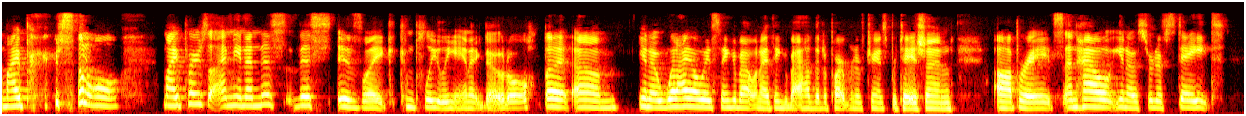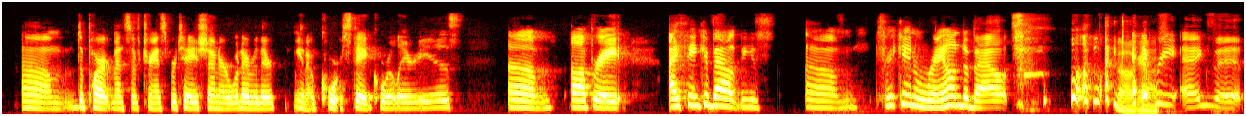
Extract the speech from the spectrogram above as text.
my personal my personal i mean and this this is like completely anecdotal but um you know what i always think about when i think about how the department of transportation operates and how you know sort of state um departments of transportation or whatever their you know core state corollary is um operate i think about these um freaking roundabouts on like Oh, every exit.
